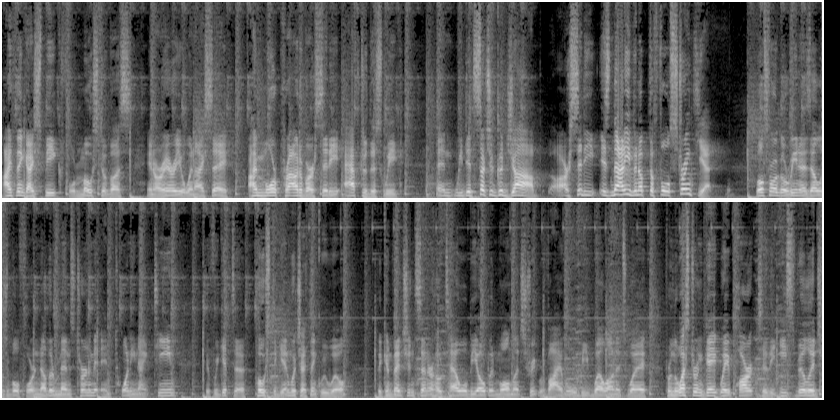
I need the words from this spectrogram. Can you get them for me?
I think I speak for most of us in our area when I say I'm more proud of our city after this week, and we did such a good job our city is not even up to full strength yet. Wells Fargo Arena is eligible for another men's tournament in 2019. If we get to host again, which I think we will, the Convention Center Hotel will be open. Walnut Street Revival will be well on its way. From the Western Gateway Park to the East Village,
